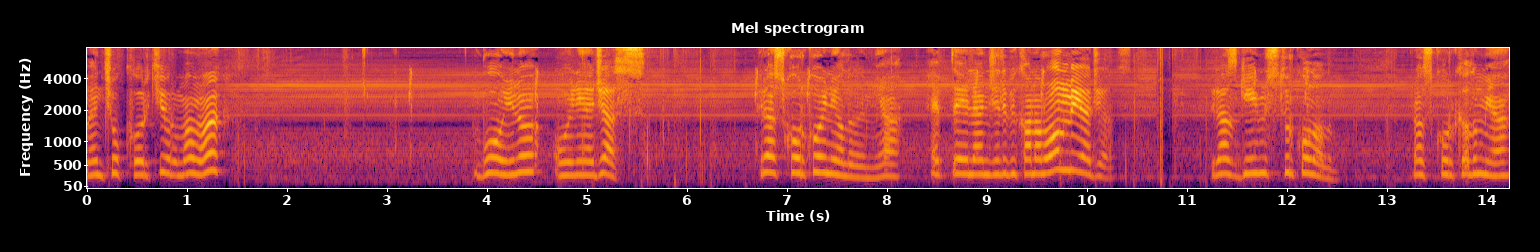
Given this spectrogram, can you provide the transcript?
ben çok korkuyorum ama bu oyunu oynayacağız. Biraz korku oynayalım ya. Hep de eğlenceli bir kanal olmayacağız. Biraz Games Türk olalım. Biraz korkalım ya.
